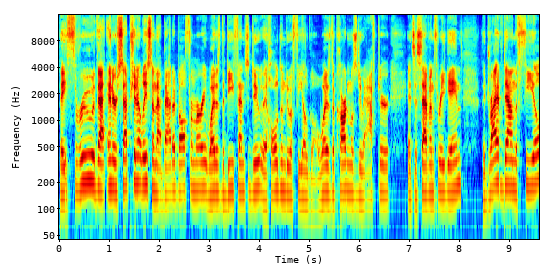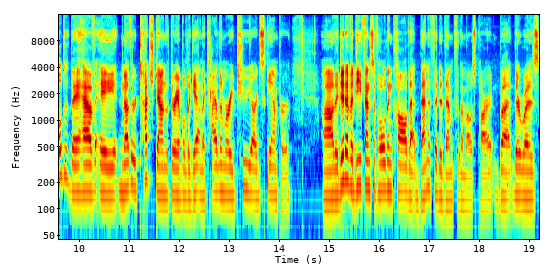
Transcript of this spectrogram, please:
They threw that interception at least on that batted ball from Murray. What does the defense do? They hold him to a field goal. What does the Cardinals do after it's a 7-3 game? They drive down the field. They have a, another touchdown that they're able to get on the Kyler Murray 2-yard scamper. Uh, they did have a defensive holding call that benefited them for the most part, but there was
